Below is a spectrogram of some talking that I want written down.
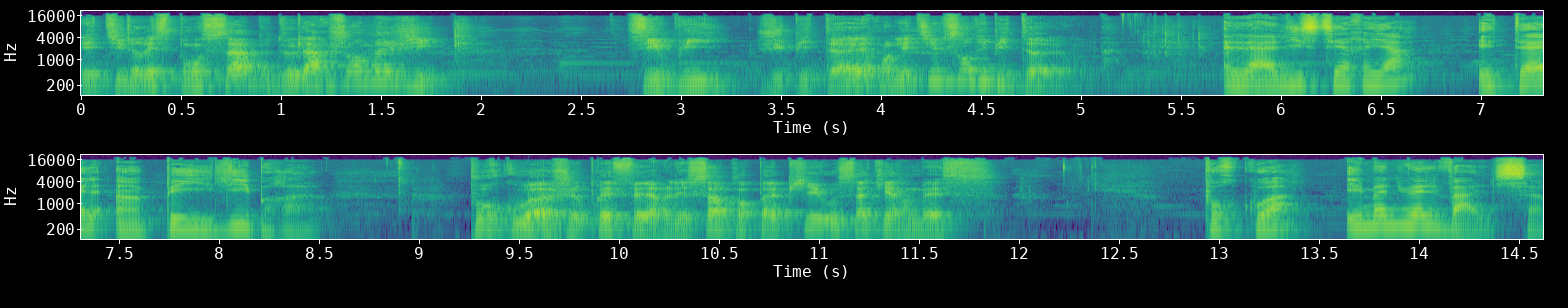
est-il responsable de l'argent magique? Si oui, Jupiter en est-il son débiteur? La listeria est-elle un pays libre? Pourquoi je préfère les sacs en papier aux sacs Hermès? Pourquoi Emmanuel Valls?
